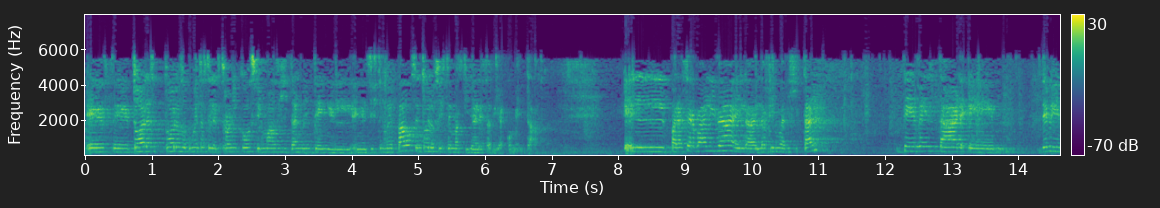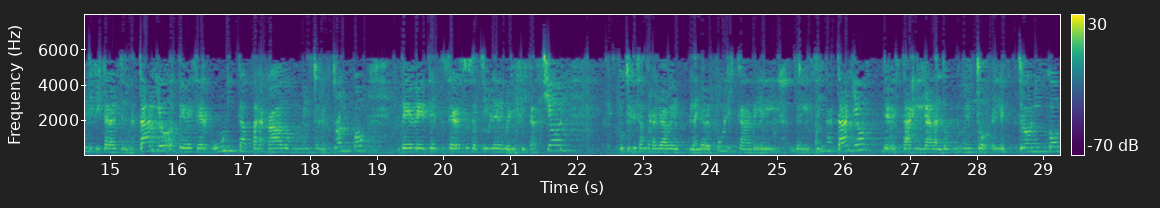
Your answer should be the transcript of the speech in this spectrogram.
es eh, todas todos los documentos electrónicos firmados digitalmente en el, en el, sistema de pagos, en todos los sistemas que ya les había comentado. Para ser válida eh, la, firma digital debe estar, eh, debe identificar al signatario, debe ser única para cada documento electrónico, debe ser susceptible de verificación, utilizando la llave, la llave pública del, del, signatario, debe estar ligada al documento electrónico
